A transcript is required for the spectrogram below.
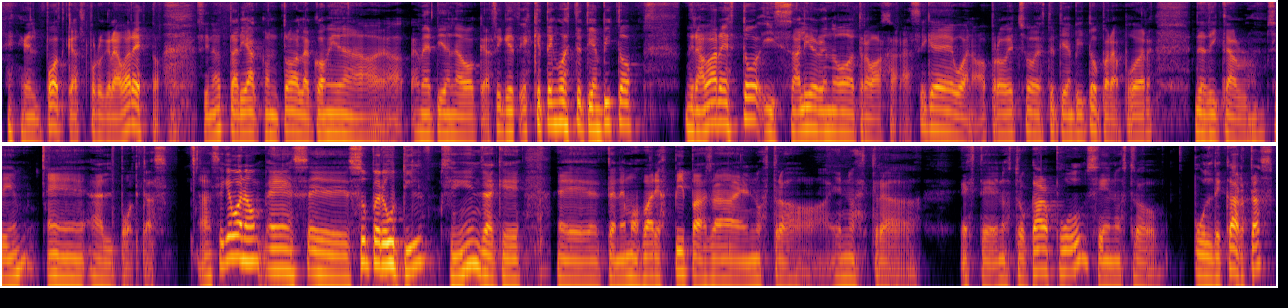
el, podcast, por grabar esto. Si no, estaría con toda la comida metida en la boca. Así que es que tengo este tiempito grabar esto y salir de nuevo a trabajar. Así que bueno, aprovecho este tiempito para poder dedicarlo ¿sí? Eh, al podcast. Así que bueno, es eh, súper útil, ¿sí? ya que eh, tenemos varias pipas ya en, nuestro, en nuestra, este, nuestro carpool, ¿sí? nuestro pool de cartas,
